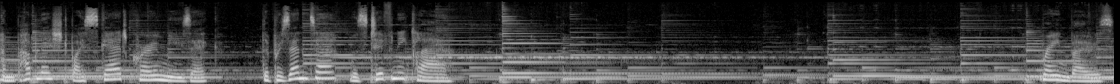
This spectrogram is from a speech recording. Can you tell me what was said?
and published by Scared Crow Music. The presenter was Tiffany Clare. Rainbows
